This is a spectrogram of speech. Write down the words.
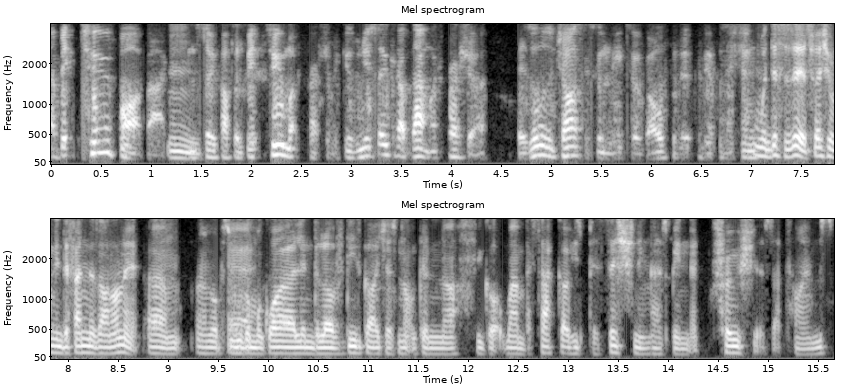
a bit too far back Mm. and soak up a bit too much pressure. Because when you're soaking up that much pressure, there's always a chance it's going to lead to a goal for the, for the opposition. Well, this is it, especially when the defenders aren't on it. Um, and obviously we've got Maguire, Lindelof. These guys just not good enough. You got Wan-Bissaka, whose positioning has been atrocious at times.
